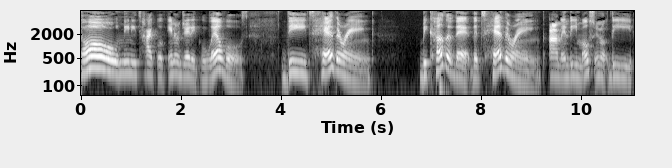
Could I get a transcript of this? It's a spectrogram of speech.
many type of energetic levels. The tethering because of that, the tethering um and the emotional the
